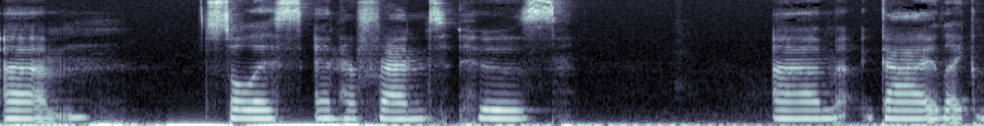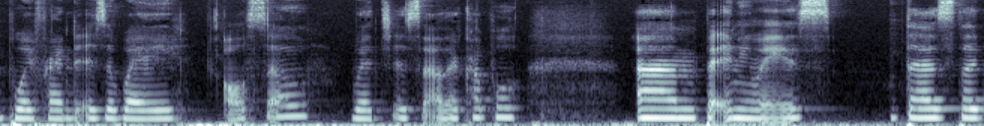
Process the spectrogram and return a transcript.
um, solace in her friend whose um, guy, like boyfriend, is away also, which is the other couple. Um, but anyways, there's the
